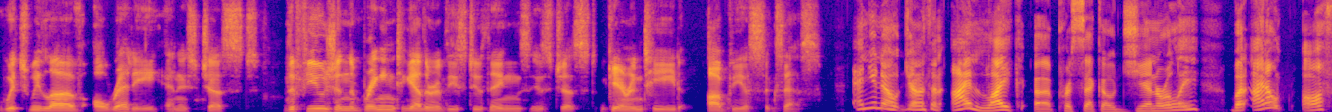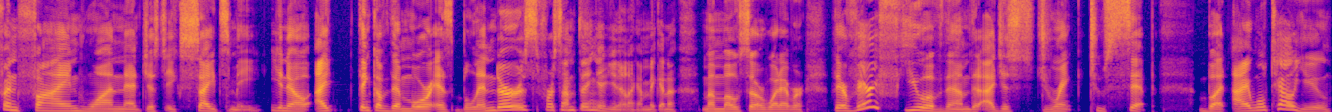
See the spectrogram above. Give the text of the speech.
which we love already and it's just the fusion the bringing together of these two things is just guaranteed obvious success And you know, Jonathan, I like uh, Prosecco generally, but I don't often find one that just excites me. You know, I think of them more as blenders for something, you know, like I'm making a mimosa or whatever. There are very few of them that I just drink to sip. But I will tell you,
